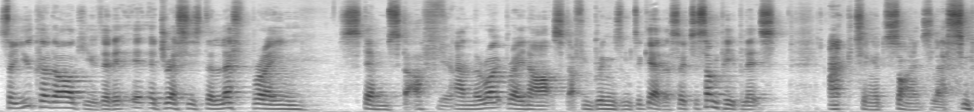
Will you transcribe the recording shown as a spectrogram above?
So you could argue that it, it addresses the left brain STEM stuff Yeah. and the right brain art stuff and brings them together. So to some people, it's acting a science lesson.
